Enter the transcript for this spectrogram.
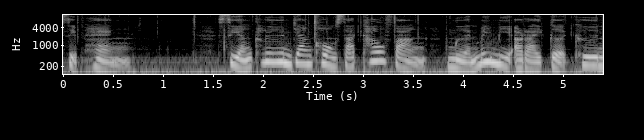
20 แห่ง เสียงคลื่นยังคงซัดเข้าฝั่งเหมือนไม่มีอะไรเกิดขึ้น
